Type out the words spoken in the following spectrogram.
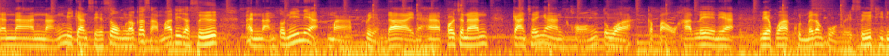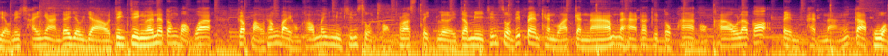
นานๆหนังมีการเสียทรงเราก็สามารถที่จะซื้อแผ่นหนังตัวนี้เนี่ยมาเปลี่ยนได้นะฮะเพราะฉะนั้นการใช้งานของตัวกระเป๋าฮาร์ l เ y เนี่ยเรียกว่าคุณไม่ต้องห่วงเลยซื้อทีเดียวนี่ใช้งานได้ยาวๆ จริง ๆ แล้วเนี่ยต้องบอกว่ากระเป๋าทั้งใบของเขาไม่มีชิ้นส่วนของพลาสติกเลย จะมีชิ้นส่วนที่เป็นแคนวัดกันน้ำนะฮะก็คือตัวผ้าของเขาแล้วก็เป็นแผ่นหนังกับห่วง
